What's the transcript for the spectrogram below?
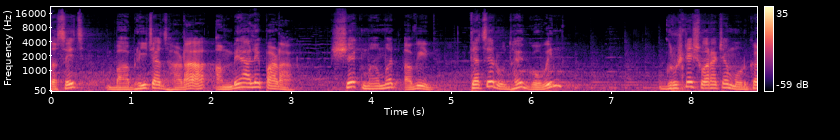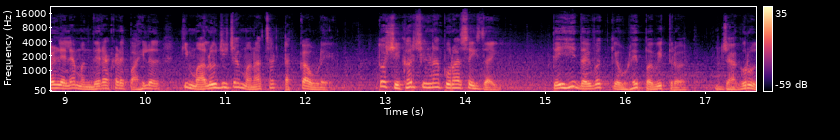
तसेच बाभळीच्या झाडा आंबे आले पाडा. शेख महम्मद अविद त्याचे हृदय गोविंद? घृष्णेश्वराच्या मोडकळलेल्या मंदिराकडे पाहिलं की मालूजीच्या मनाचा टक्का उडे. तो शिखर शिंगणापुरासही जाई. तेही दैवत केवढे पवित्र जागृत.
